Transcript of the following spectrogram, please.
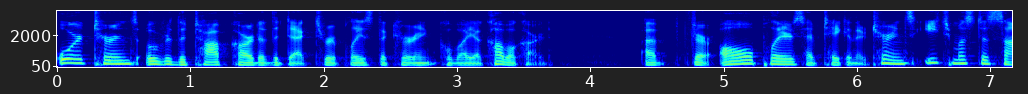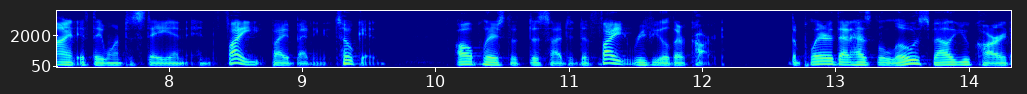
or turns over the top card of the deck to replace the current Kobayakawa card. After all players have taken their turns, each must decide if they want to stay in and fight by betting a token. All players that decided to fight reveal their card. The player that has the lowest value card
